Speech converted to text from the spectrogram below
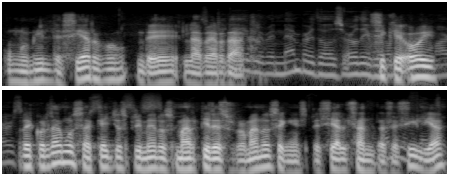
un humilde siervo de la verdad. Así que hoy recordamos a aquellos primeros mártires romanos, en especial Santa Cecilia.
